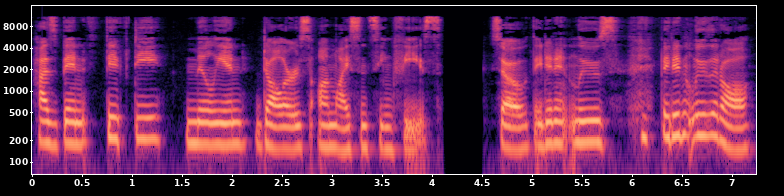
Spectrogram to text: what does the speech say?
has been $50 million on licensing fees. So they didn't lose, they didn't lose it all.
